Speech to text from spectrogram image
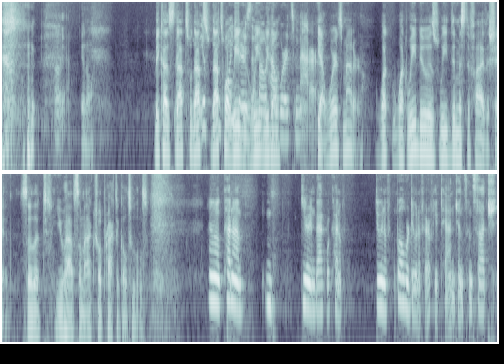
Oh yeah. You know, because that's that's your that's what we do. We we how don't. words matter. Yeah, words matter. What what we do is we demystify the shit so that you have some actual practical tools. Now, kind of gearing back, we're kind of doing a well, we're doing a fair few tangents and such,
